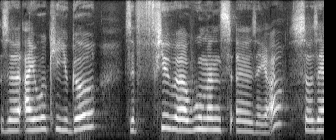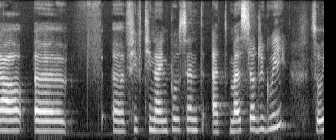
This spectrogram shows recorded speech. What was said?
the hierarchy you go, the fewer women uh, there are. So there are 59% uh, at master degree. So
